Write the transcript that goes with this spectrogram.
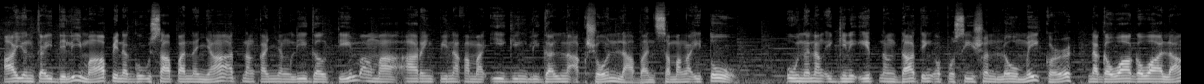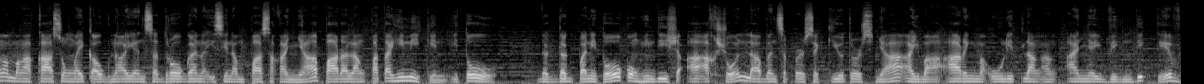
Ayon kay De Lima, pinag-uusapan na niya at ng kanyang legal team ang maaaring pinakamaiging legal na aksyon laban sa mga ito. Una nang iginiit ng dating opposition lawmaker na gawa-gawa lang ang mga kasong may kaugnayan sa droga na isinampa sa kanya para lang patahimikin ito. Dagdag pa nito kung hindi siya aaksyon laban sa persecutors niya ay maaaring maulit lang ang anyay vindictive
